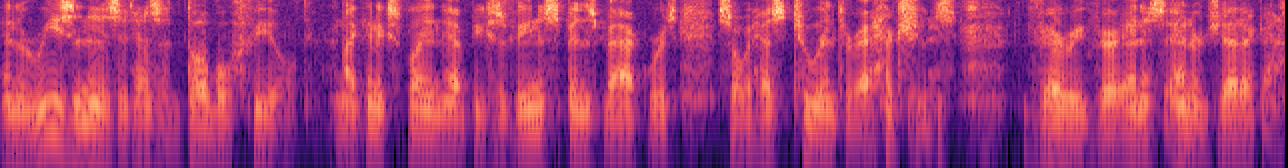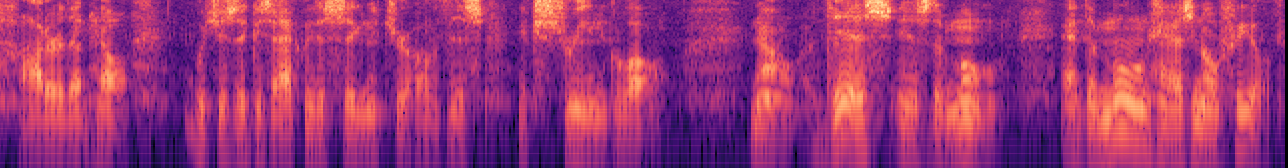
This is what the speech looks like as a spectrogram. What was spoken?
And the reason is it has a double field. And I can explain that because Venus spins backwards, so it has two interactions very, very, and it's energetic and hotter than hell, which is exactly the signature of this extreme glow. Now, this is the moon, and the moon has no field.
